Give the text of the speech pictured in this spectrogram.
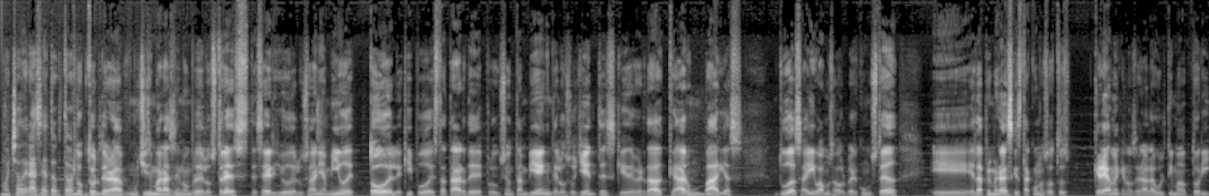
Muchas gracias, doctor. Doctor, de verdad, muchísimas gracias en nombre de los tres, de Sergio, de Luzania, mío, de todo el equipo de esta tarde, de producción también, de los oyentes, que de verdad quedaron varias dudas ahí. Vamos a volver con usted. Eh, es la primera vez que está con nosotros. Créame que no será la última, doctor. Y,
